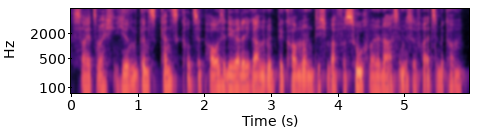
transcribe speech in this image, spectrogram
So, jetzt mache ich hier eine ganz, ganz kurze Pause, die werdet ihr gar nicht mitbekommen und ich mal versuche, meine Nase ein bisschen frei zu bekommen.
